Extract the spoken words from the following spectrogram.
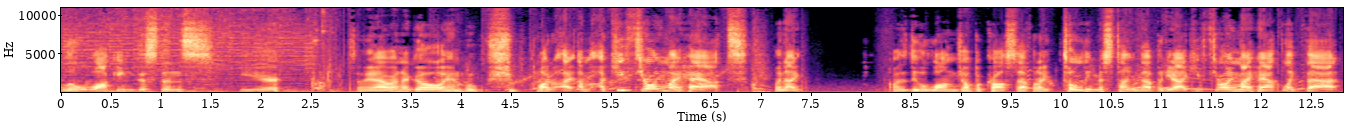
a little walking distance here. So yeah, we're gonna go and oh shoot! Why do I? I'm, I keep throwing my hat when I. I want to do a long jump across that, but I totally mistimed that. But yeah, I keep throwing my hat like that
